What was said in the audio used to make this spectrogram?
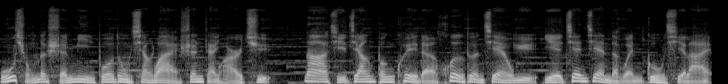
无穷的神秘波动向外伸展而去。那即将崩溃的混沌剑域也渐渐的稳固起来，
